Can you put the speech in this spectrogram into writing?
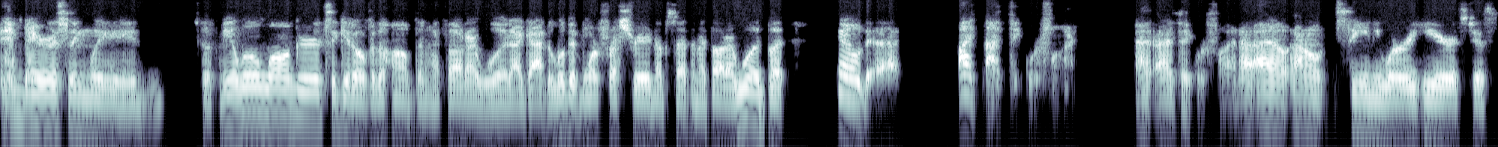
embarrassingly it took me a little longer to get over the hump than I thought I would. I got a little bit more frustrated and upset than I thought I would, but you know, I I think we're fine. I, I think we're fine. I, I don't I don't see any worry here. It's just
